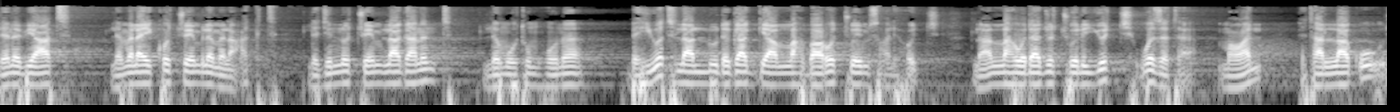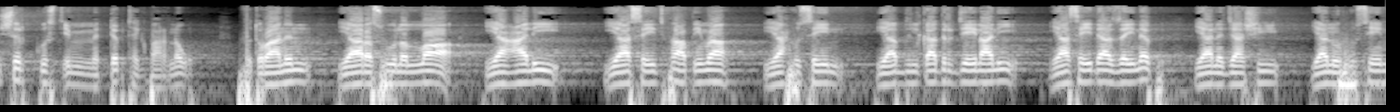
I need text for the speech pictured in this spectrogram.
ለነቢያት ለመላይኮች ወይም ለመላእክት ለጅኖች ወይም ላጋንንት ለሞቱም ሆነ በሕይወት ላሉ ደጋግ የአላህ ባሮች ወይም ሳሊሖች ለአላህ ወዳጆች ወልዮች ወዘተ ማዋል ከታላቁ ሽርክ ውስጥ የሚመደብ ተግባር ነው። ፍጡራንን ያ ረሱላላህ ያ ዓሊ ያ ሰይድ ፋጢማ ያ ሁሴይን ያ አብድልቃድር ጀይላኒ ያ ሰይዳ ዘይነብ ያ ነጃሺ ያ ኑር ሁሴን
